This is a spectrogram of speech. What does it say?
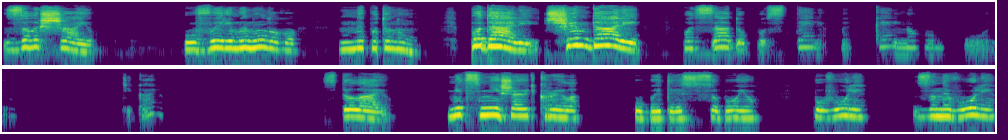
залишаю, у вирі минулого не потону. Подалі, чим далі, позаду постеля пекельного болю. Тікаю, здолаю, міцнішають крила, убити з собою поволі, з неволі,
